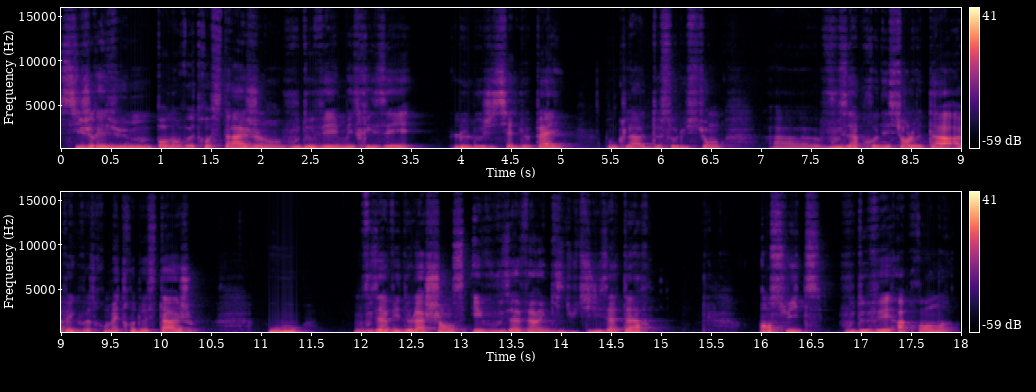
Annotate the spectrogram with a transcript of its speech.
si je résume pendant votre stage, vous devez maîtriser le logiciel de paye. Donc là, deux solutions. Euh, vous apprenez sur le tas avec votre maître de stage ou vous avez de la chance et vous avez un guide utilisateur. Ensuite, vous devez apprendre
